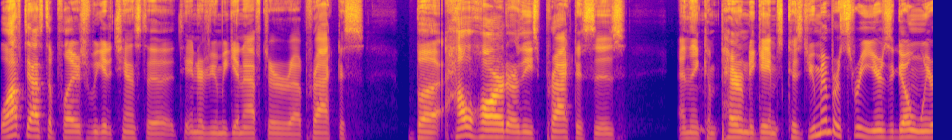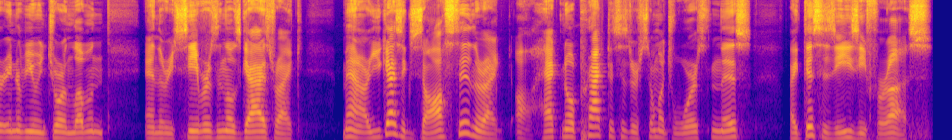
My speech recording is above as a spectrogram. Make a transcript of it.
We'll have to ask the players if we get a chance to to interview them again after uh, practice. But how hard are these practices? And then compare them to games. Because do you remember three years ago when we were interviewing Jordan Lovin and the receivers and those guys were like, "Man, are you guys exhausted?" And they're like, "Oh heck no! Practices are so much worse than this. Like this is easy for us."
